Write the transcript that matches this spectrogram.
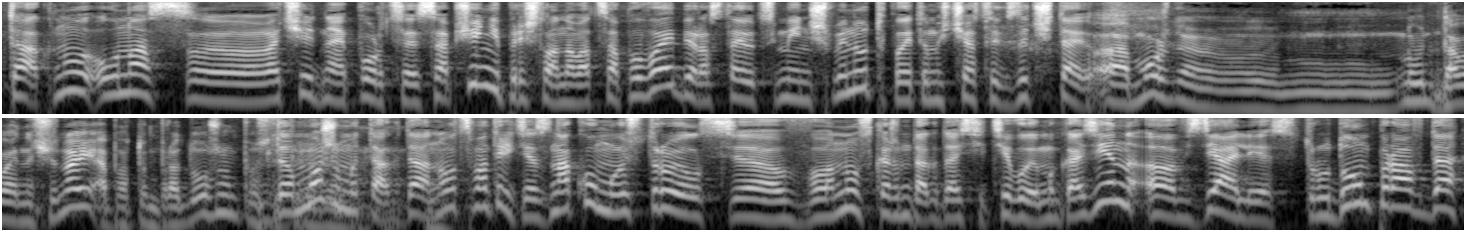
Так, ну у нас э, очередная порция сообщений пришла на WhatsApp и Viber. Остается меньше минуты, поэтому сейчас их зачитаю. А можно, ну давай начинай, а потом продолжим после. Да, перерыва. можем и так, да. Ну вот смотрите, знакомый устроился в, ну, скажем так, да, сетевой магазин. Э, взяли с трудом, правда,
